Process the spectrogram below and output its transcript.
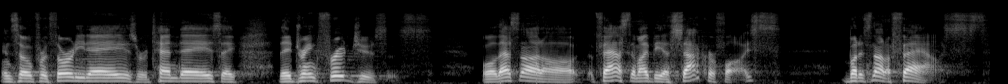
And so for 30 days or 10 days, they, they drink fruit juices. Well, that's not a fast, it might be a sacrifice, but it's not a fast.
